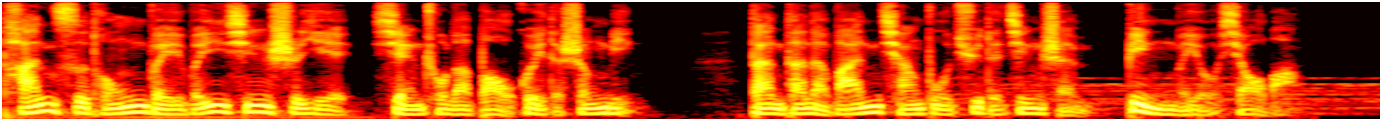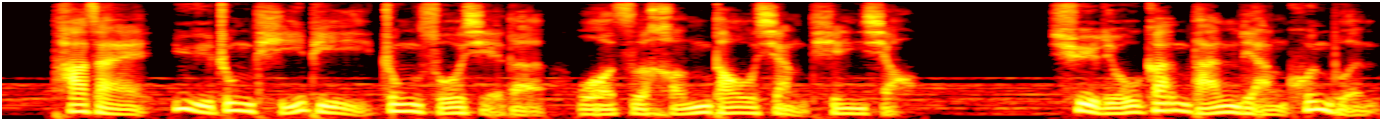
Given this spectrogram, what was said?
谭嗣同为维新事业献出了宝贵的生命，但他那顽强不屈的精神并没有消亡。他在《狱中题壁》中所写的“我自横刀向天笑，去留肝胆两昆仑”，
